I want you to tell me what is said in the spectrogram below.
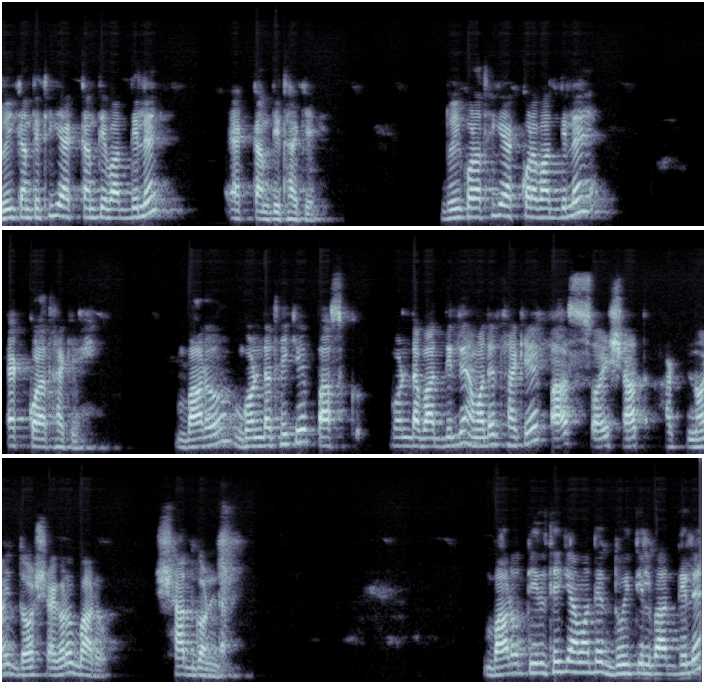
দুই কান্তি থেকে এক কান্তি বাদ দিলে এক কান্তি থাকে। দুই কড়া থেকে এক কড়া বাদ দিলে এক কড়া থাকে। বারো গন্ডা থেকে পাঁচ গন্ডা বাদ দিলে আমাদের থাকে পাঁচ, ছয়, সাত, আট, নয়, দশ, এগারো, বারো। সাত গন্ডা বারো তিল থেকে আমাদের দুই তিল বাদ দিলে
